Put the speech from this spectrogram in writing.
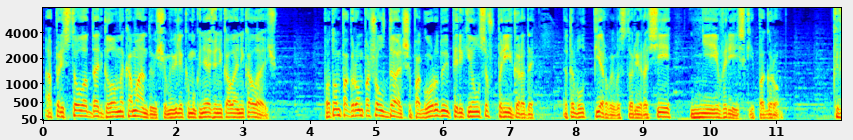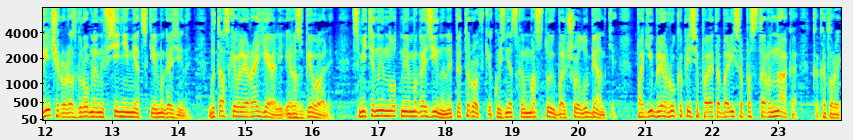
а престол отдать главнокомандующему великому князю Николаю Николаевичу. Потом погром пошел дальше по городу и перекинулся в пригороды. Это был первый в истории России нееврейский погром. К вечеру разгромлены все немецкие магазины. Вытаскивали рояли и разбивали. Сметены нотные магазины на Петровке, Кузнецком мосту и Большой Лубянке. Погибли рукописи поэта Бориса Пастернака, который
